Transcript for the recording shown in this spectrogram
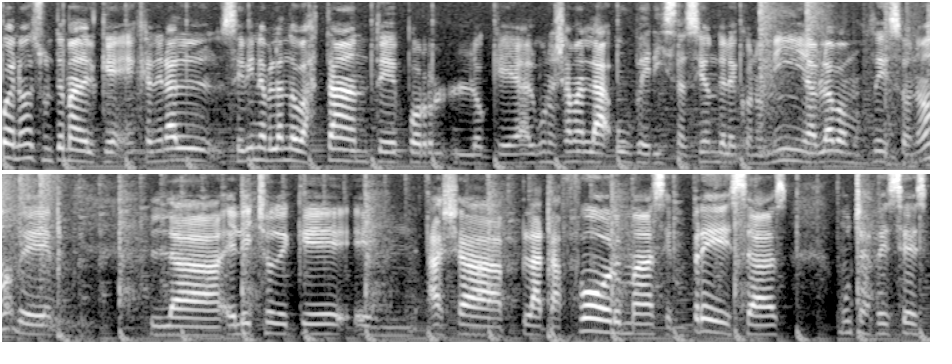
bueno, es un tema del que en general se viene hablando bastante por lo que algunos llaman la uberización de la economía. Hablábamos de eso, ¿no? De el hecho de que em, haya plataformas, empresas, muchas veces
